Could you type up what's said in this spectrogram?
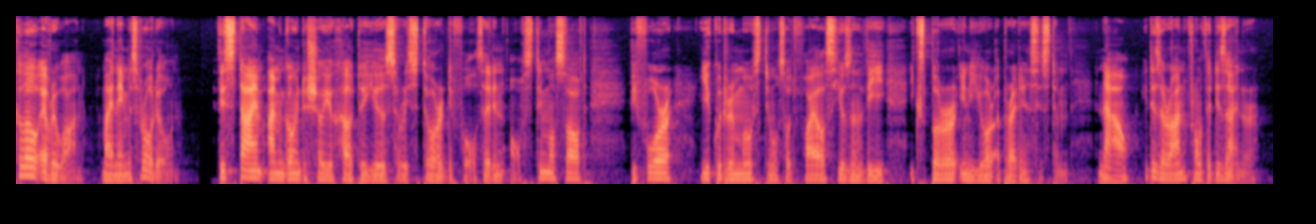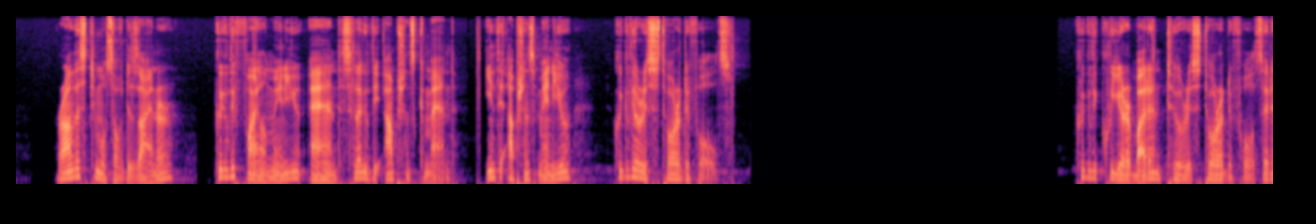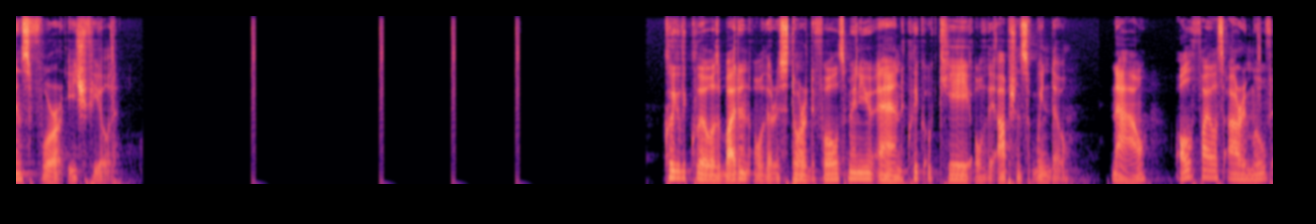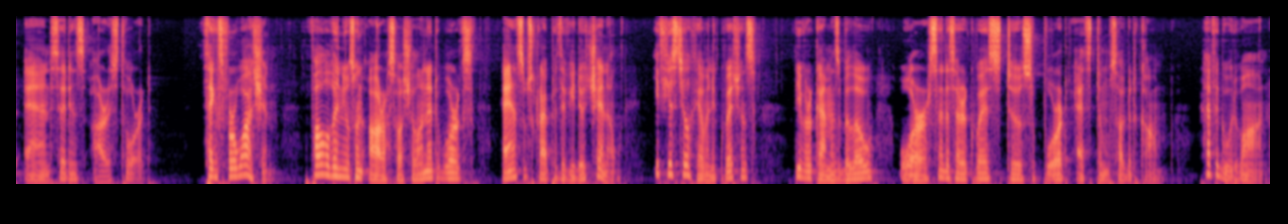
Hello everyone, my name is Rodion. This time I'm going to show you how to use restore default setting of Stimulsoft. Before, you could remove Stimulsoft files using the Explorer in your operating system. Now it is a run from the designer. Run the Stimulsoft designer, click the File menu and select the Options command. In the Options menu, click the Restore Defaults. Click the Clear button to restore default settings for each field. Click the Close button of the Restore Defaults menu and click OK of the Options window. Now, all files are removed and settings are restored. Thanks for watching! Follow the news on our social networks and subscribe to the video channel. If you still have any questions, leave your comments below or send us a request to support at stimulsoft.com. Have a good one!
